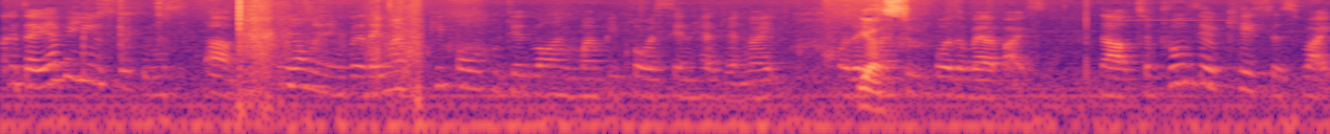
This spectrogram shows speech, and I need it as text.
Could they ever use this, um, you know, when they, they went, people who did wrong went before Sanhedrin, right? Or they Yes. went before the rabbis. Now, to prove their case is right,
